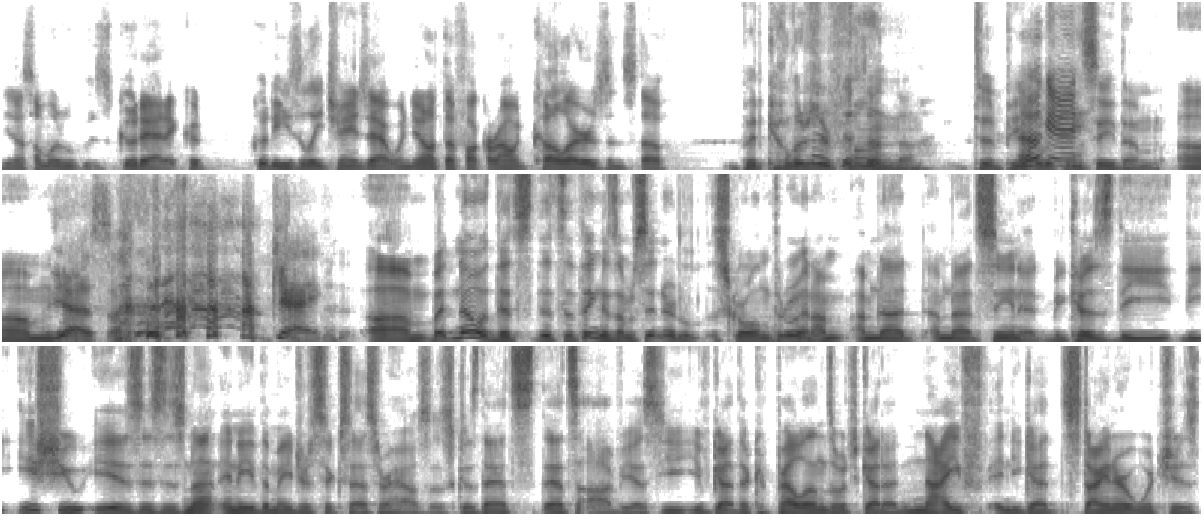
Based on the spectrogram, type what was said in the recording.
you know, someone who was good at it could could easily change that one. You don't have to fuck around with colors and stuff. But colors are That's just fun to people who can see them. Um, Yes. okay. um, but no, that's that's the thing is I'm sitting there scrolling through and I'm I'm not I'm not seeing it because the the issue is is is not any of the major successor houses because that's that's obvious. You, you've got the Capellans, which got a knife, and you got Steiner, which is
